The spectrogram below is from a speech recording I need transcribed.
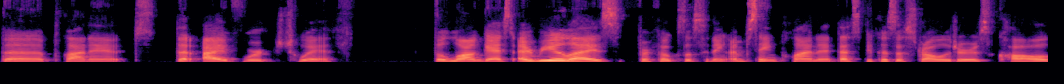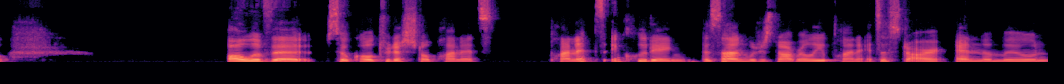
the planet that I've worked with the longest. I realize for folks listening, I'm saying planet. That's because astrologers call all of the so-called traditional planets planets, including the sun, which is not really a planet, it's a star, and the moon,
